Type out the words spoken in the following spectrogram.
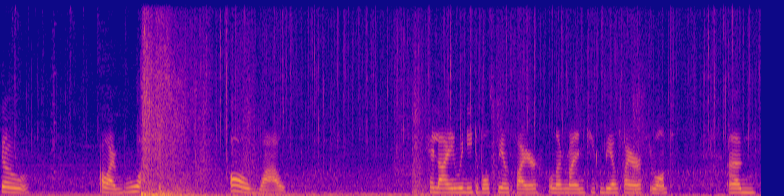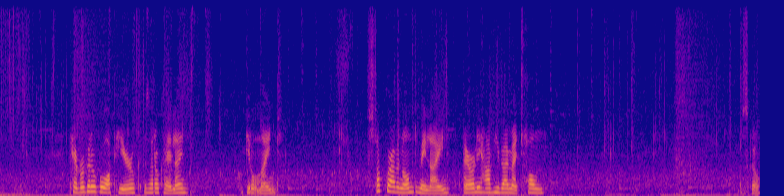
Go. Oh, I what? Oh, wow. Hey, Lion, we need to both be on fire. Well, never mind. You can be on fire if you want. Um. Okay, we're gonna go up here. Is that okay, Lion? Hope you don't mind. Stop grabbing onto me, Lion. I already have you by my tongue. Let's go.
